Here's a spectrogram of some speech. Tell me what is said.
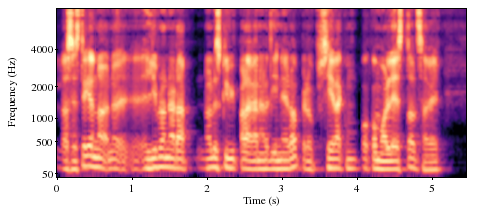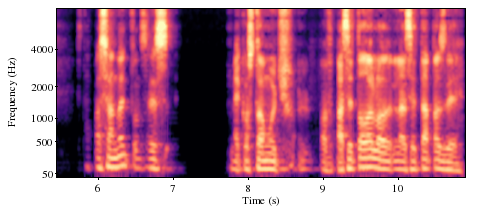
los estrellas, no, el libro no era, no lo escribí para ganar dinero, pero sí era como un poco molesto al saber qué está pasando. Entonces me costó mucho. Pasé todas las etapas de,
